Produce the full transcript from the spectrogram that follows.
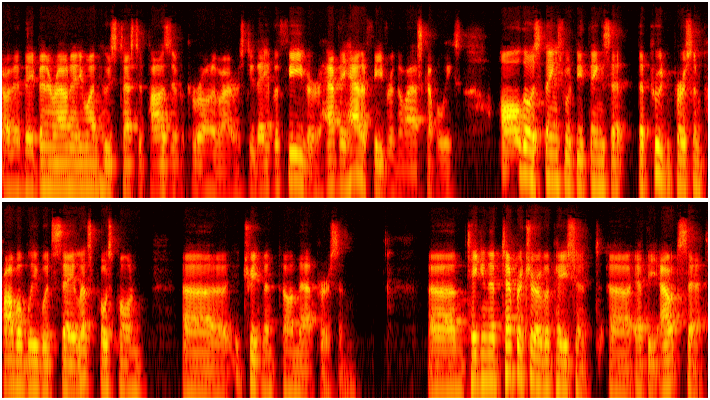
Are they, been around anyone who's tested positive for coronavirus? Do they have a fever? Have they had a fever in the last couple weeks? All those things would be things that the prudent person probably would say, let's postpone uh, treatment on that person. Um, taking the temperature of a patient uh, at the outset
